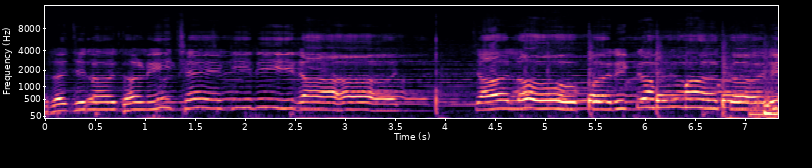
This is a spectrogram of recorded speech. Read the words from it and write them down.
વ્રજના ઘણી છે ગિરિરાજ ચાલો પરિક્રમા કરીએ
